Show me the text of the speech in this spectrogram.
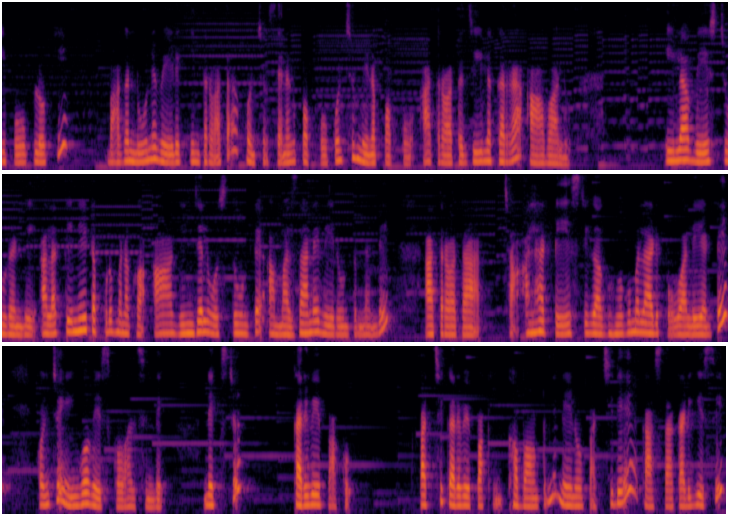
ఈ పోపులోకి బాగా నూనె వేడెక్కిన తర్వాత కొంచెం శనగపప్పు కొంచెం మినపప్పు ఆ తర్వాత జీలకర్ర ఆవాలు ఇలా వేసి చూడండి. అలా తినేటప్పుడు మనకు ఆ గింజలు వస్తూ ఉంటే ఆ మజానే వేరు ఉంటుందండి. ఆ తర్వాత చాలా టేస్టీగా గుమగుమలాడిపోవాలి అంటే కొంచెం ఇంగువ వేసుకోవాల్సిందే. నెక్స్ట్ కరివేపాకు. పచ్చి కరివేపాకు ఇంకా బాగుంటుంది. నేను పచ్చిదే కాస్త కడిగేసి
